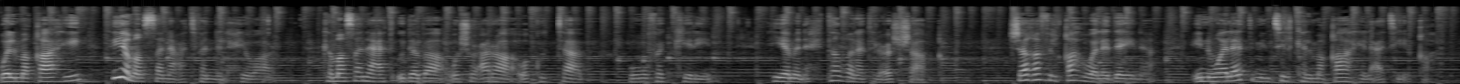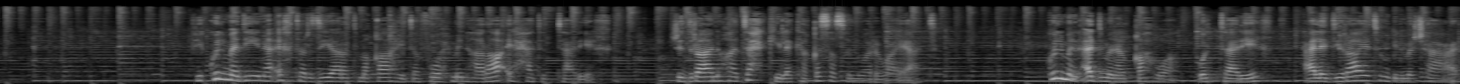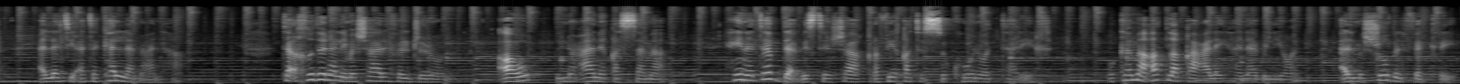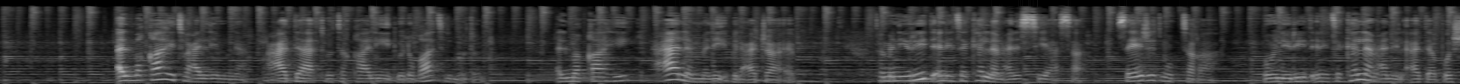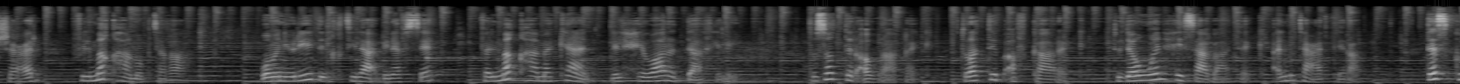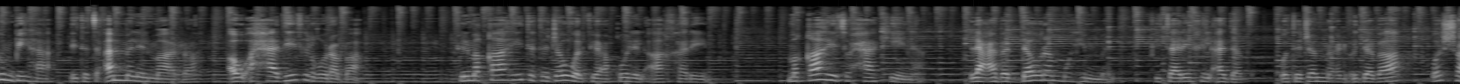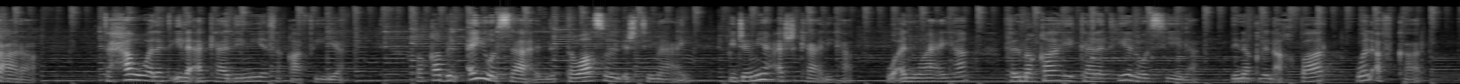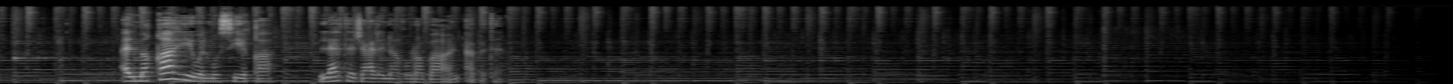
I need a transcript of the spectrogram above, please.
والمقاهي هي من صنعت فن الحوار كما صنعت أدباء وشعراء وكتاب ومفكرين. هي من احتضنت العشاق. شغف القهوة لدينا انولد من تلك المقاهي العتيقة. في كل مدينة اختر زيارة مقاهي تفوح منها رائحة التاريخ. جدرانها تحكي لك قصص وروايات. كل من أدمن القهوة والتاريخ على دراية بالمشاعر التي أتكلم عنها. تأخذنا لمشارف الجنون أو لنعانق السماء حين تبدأ باستنشاق رفيقة السكون والتاريخ. وكما أطلق عليها نابليون المشروب الفكري. المقاهي تعلمنا عادات وتقاليد ولغات المدن. المقاهي عالم مليء بالعجائب. فمن يريد أن يتكلم عن السياسة سيجد مبتغاه ومن يريد أن يتكلم عن الأدب والشعر في المقهى مبتغاه ومن يريد الاختلاء بنفسه فالمقهى مكان للحوار الداخلي. تسطر أوراقك ترتب أفكارك تدون حساباتك المتعثرة. تسكن بها لتتأمل المارة أو أحاديث الغرباء. في المقاهي تتجول في عقول الآخرين. مقاهي تحاكينا. لعبت دورا مهما في تاريخ الأدب وتجمع الأدباء والشعراء. تحولت إلى أكاديمية ثقافية. فقبل أي وسائل للتواصل الاجتماعي بجميع أشكالها وأنواعها فالمقاهي كانت هي الوسيلة لنقل الأخبار والأفكار. المقاهي والموسيقى. لا تجعلنا غرباء ابدا.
